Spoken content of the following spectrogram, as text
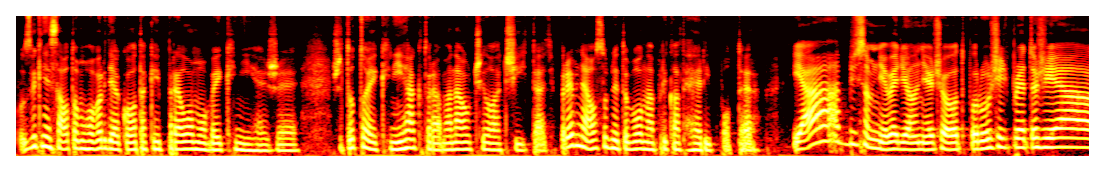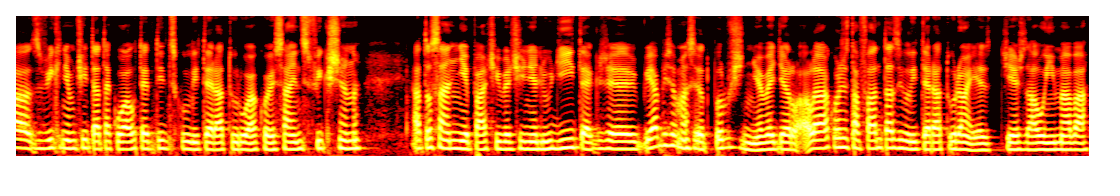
Zvykne sa o tom hovoriť ako o takej prelomovej knihe, že, že toto je kniha, ktorá ma naučila čítať. Pre mňa osobne to bol napríklad Harry Potter. Ja by som nevedel niečo odporúčiť, pretože ja zvyknem čítať takú autentickú literatúru, ako je science fiction a to sa nepáči väčšine ľudí, takže ja by som asi odporúčiť nevedel, ale akože tá fantasy literatúra je tiež zaujímavá,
